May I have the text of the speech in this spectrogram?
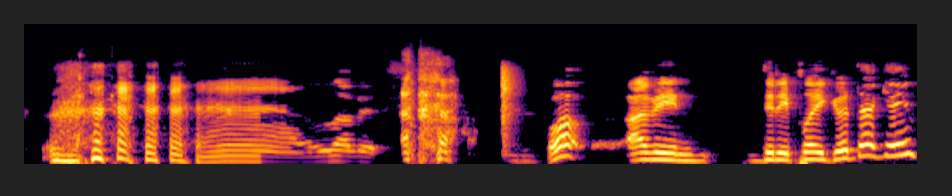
love it well i mean did he play good that game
